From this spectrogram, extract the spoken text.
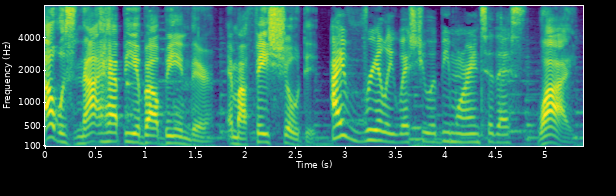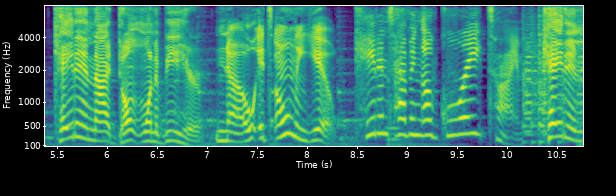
I was not happy about being there, and my face showed it. I really wish you would be more into this. Why? Kayden and I don't want to be here. No, it's only you. Kayden's having a great time. Kayden,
